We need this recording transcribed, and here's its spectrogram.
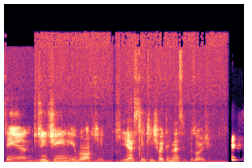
stan Jin e Rocky. E é assim que a gente vai terminar esse episódio.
